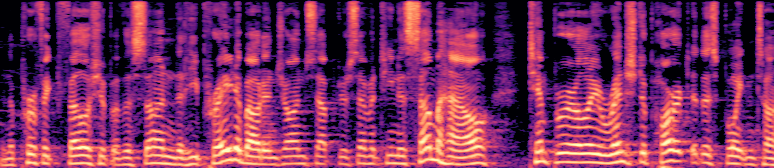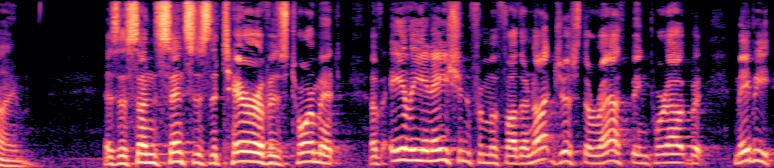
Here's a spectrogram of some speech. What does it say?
And the perfect fellowship of the Son that he prayed about in John chapter 17 is somehow temporarily wrenched apart at this point in time. As the Son senses the terror of his torment, of alienation from the Father, not just the wrath being poured out, but maybe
